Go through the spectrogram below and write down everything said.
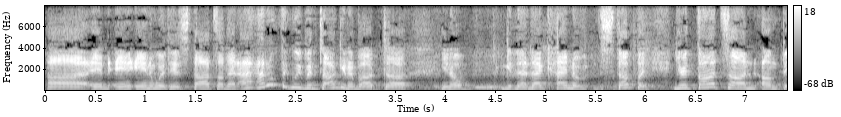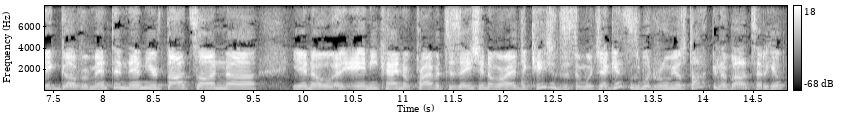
uh, in, in in with his thoughts on that. I, I don't think we've been talking about uh, you know that, that kind of stuff, but your thoughts on, on big government and, and your thoughts on uh, you know any kind of privatization of our education system, which I guess is what Rubio's talking about, Sergio.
